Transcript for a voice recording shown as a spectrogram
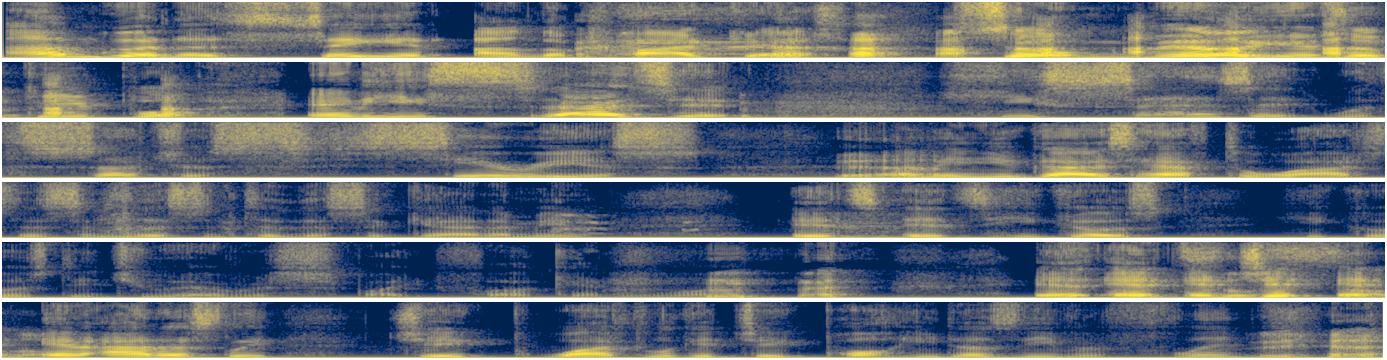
I'm gonna say it on the podcast so millions of people. And he says it. He says it with such a serious. I mean, you guys have to watch this and listen to this again. I mean, it's it's. He goes. He goes. Did you ever spite fuck anyone? And and and, so Ja- and, and honestly, Jake, watch. Look at Jake Paul. He doesn't even flinch. Yeah.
